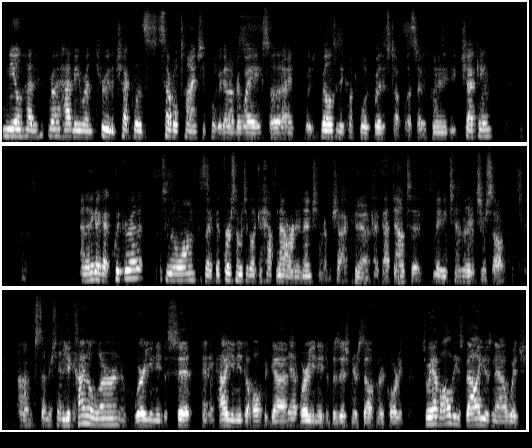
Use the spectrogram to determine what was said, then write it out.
Neil had had me run through the checklist several times before we got underway, so that I was relatively comfortable with where the stuff was. I was going to be checking, and I think I got quicker at it as we went along because like the first time it took like a half an hour to an engine room check. Yeah. I got down to maybe ten minutes or so. Um, just understanding. You kind of learn where you need to sit and how you need to hold the gun, Yep. where you need to position yourself in recording. So we have all these values now, which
